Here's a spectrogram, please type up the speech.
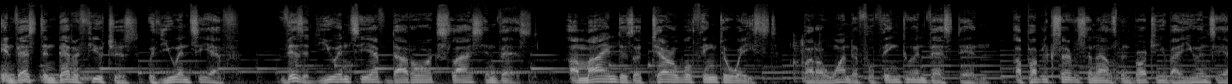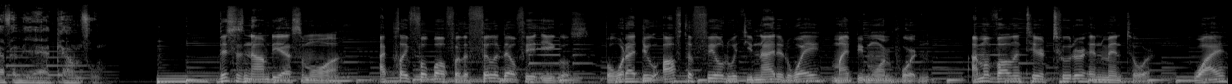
Invest in better futures with UNCF. Visit uncf.org/invest. A mind is a terrible thing to waste, but a wonderful thing to invest in. A public service announcement brought to you by UNCF and the Ad Council. This is Nnamdi Asomugha. I play football for the Philadelphia Eagles, but what I do off the field with United Way might be more important. I'm a volunteer tutor and mentor. Why?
